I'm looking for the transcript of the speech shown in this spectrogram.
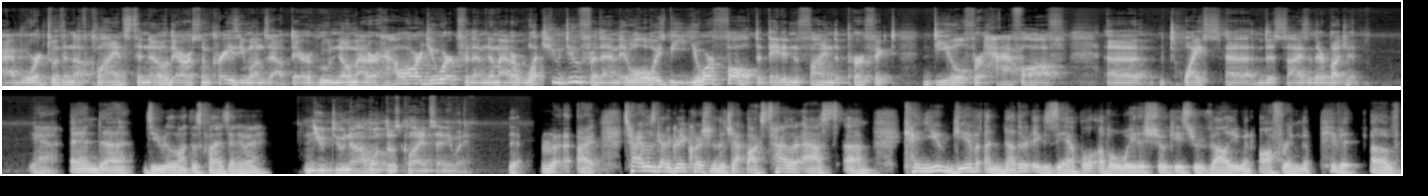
I've worked with enough clients to know there are some crazy ones out there who, no matter how hard you work for them, no matter what you do for them, it will always be your fault that they didn't find the perfect deal for half off, uh, twice uh, the size of their budget. Yeah. And uh, do you really want those clients anyway? You do not want those clients anyway. Yeah. All right. Tyler's got a great question in the chat box. Tyler asked, um, "Can you give another example of a way to showcase your value in offering the pivot of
